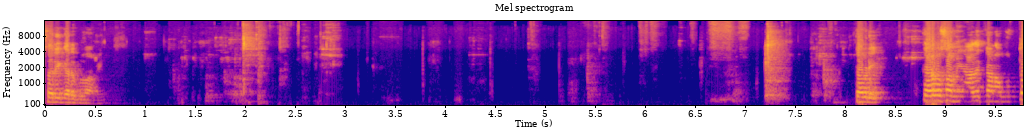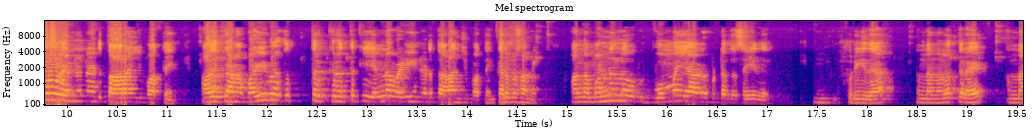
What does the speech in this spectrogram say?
சரி கருப்பசாமி கபடி. கருப்பசாமி அதுக்கான உத்தரவு என்னன்னு எடுத்து ஆராய்ஞ்சு பார்த்தேன். அதுக்கான வழிவகுத்திருக்கிறதுக்கு என்ன வழின்னு எடுத்து ஆராய்ஞ்சு பார்த்தேன். கருப்பசாமி அந்த மண்ணுல ஒரு பொம்மையாகப்பட்டதை செய்யுது புரியுதா? அந்த நிலத்துல அந்த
